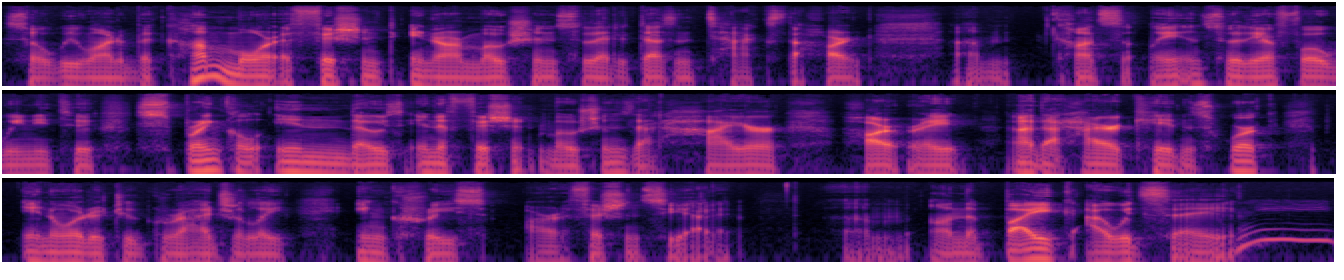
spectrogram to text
So we want to become more efficient in our motions so that it doesn't tax the heart um, constantly. And so therefore we need to sprinkle in those inefficient motions, that higher heart rate, uh, that higher cadence work in order to gradually increase our efficiency at it. Um, on the bike, I would say eh,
